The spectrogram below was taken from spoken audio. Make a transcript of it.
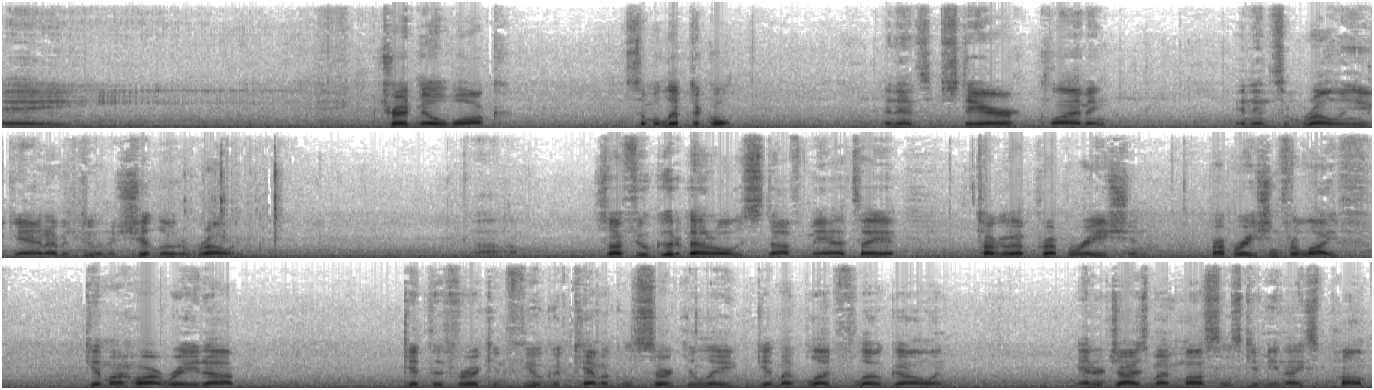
a treadmill walk, some elliptical, and then some stair climbing, and then some rowing again. I've been doing a shitload of rowing. Um, so I feel good about all this stuff, man. I tell you, talk about preparation. Preparation for life. Get my heart rate up. Get the freaking feel good chemicals circulate. Get my blood flow going energize my muscles, give me a nice pump,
